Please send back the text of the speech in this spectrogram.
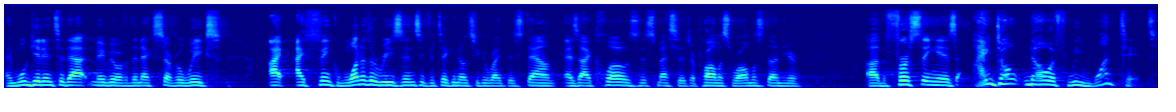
And we'll get into that maybe over the next several weeks. I, I think one of the reasons, if you're taking notes, you can write this down as I close this message. I promise we're almost done here. Uh, the first thing is, I don't know if we want it.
